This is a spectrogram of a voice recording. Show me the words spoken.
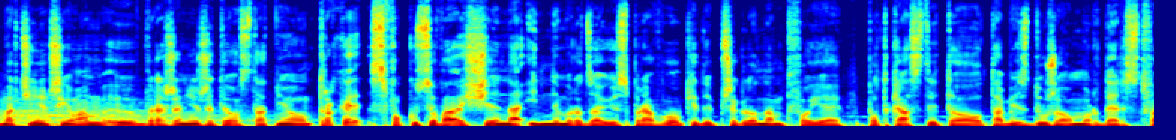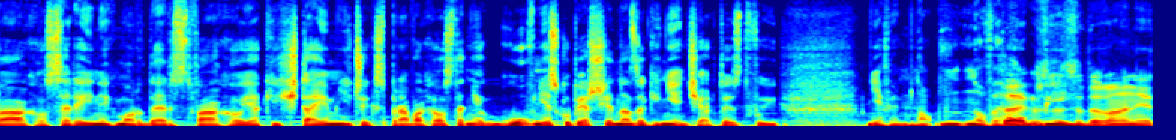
Marcinie, czy ja mam y, wrażenie, że ty ostatnio trochę sfokusowałeś się na innym rodzaju spraw, bo kiedy przeglądam twoje podcasty, to tam jest dużo o morderstwach, o seryjnych morderstwach, o jakichś tajemniczych sprawach, a ostatnio głównie skupiasz się na zaginięciach. To jest twój, nie wiem, no, nowe Tak, hobby. zdecydowanie.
